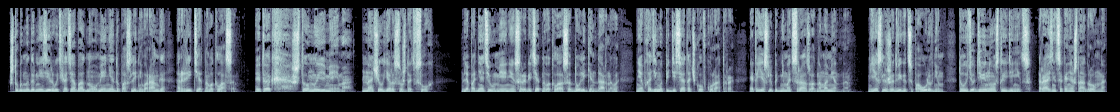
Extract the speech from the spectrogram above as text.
чтобы модернизировать хотя бы одно умение до последнего ранга раритетного класса. «Итак, что мы имеем?» Начал я рассуждать вслух. Для поднятия умения с раритетного класса до легендарного необходимо 50 очков куратора. Это если поднимать сразу, одномоментно. Если же двигаться по уровням, то уйдет 90 единиц. Разница, конечно, огромна,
